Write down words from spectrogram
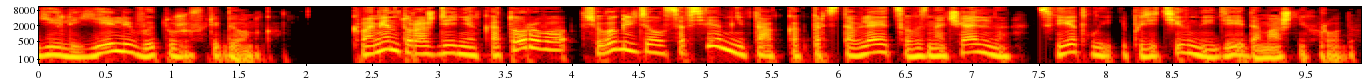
еле-еле вытужив ребенка. К моменту рождения которого все выглядело совсем не так, как представляется в изначально светлой и позитивной идее домашних родов.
